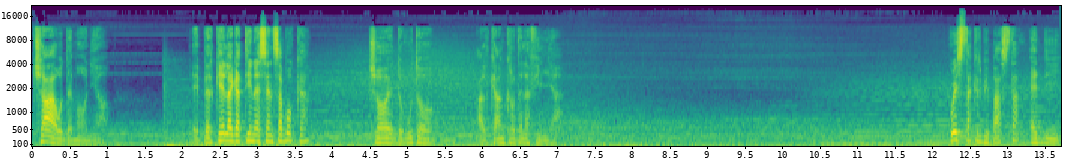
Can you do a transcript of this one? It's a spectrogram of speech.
Ciao demonio. E perché la gattina è senza bocca? Ciò è dovuto al cancro della figlia. Questa creepypasta è di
